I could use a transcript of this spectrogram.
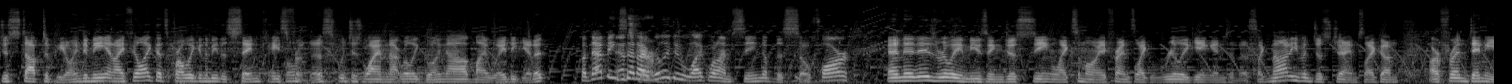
just stopped appealing to me. And I feel like that's probably going to be the same case for this, which is why I'm not really going out of my way to get it. But that being That's said, I really do like what I'm seeing of this so far, and it is really amusing just seeing like some of my friends like really getting into this. Like not even just James, like um our friend Denny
